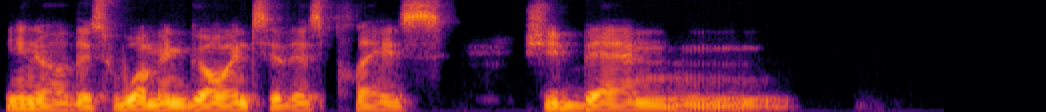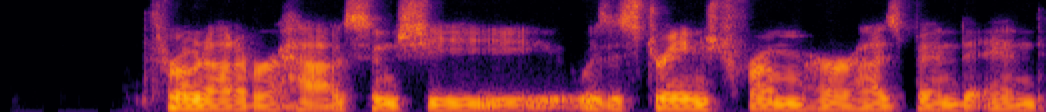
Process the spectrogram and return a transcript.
you know, this woman go into this place. She'd been thrown out of her house and she was estranged from her husband. And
